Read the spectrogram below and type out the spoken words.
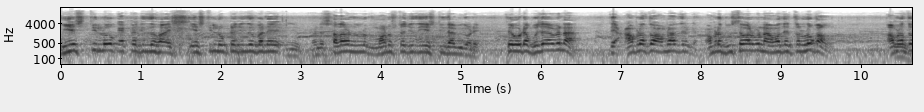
ইএসটি লোক একটা যদি হয় এসটি লোকটা যদি মানে মানে সাধারণ মানুষটা যদি এসটি দাবি করে তো ওটা বোঝা যাবে না। তো আমরা তো আমাদের আমরা বুঝতে পারব না আমাদের তো লোকাল আমরা তো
